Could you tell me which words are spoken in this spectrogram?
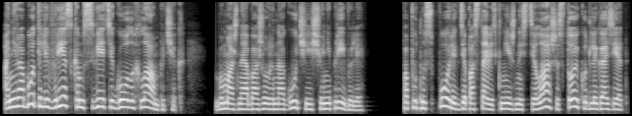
они работали в резком свете голых лампочек. Бумажные абажуры на Гуччи еще не прибыли. Попутно споря, где поставить книжный стеллаж и стойку для газет.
